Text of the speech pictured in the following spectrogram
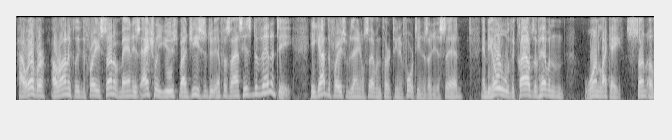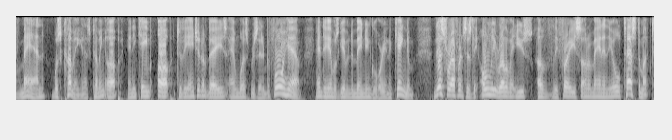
However, ironically, the phrase Son of Man is actually used by Jesus to emphasize his divinity. He got the phrase from Daniel 7, 13, and 14, as I just said. And behold, with the clouds of heaven, one like a Son of Man was coming, and it's coming up, and he came up to the Ancient of Days and was presented before him, and to him was given dominion, glory, and a kingdom. This reference is the only relevant use of the phrase Son of Man in the Old Testament.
